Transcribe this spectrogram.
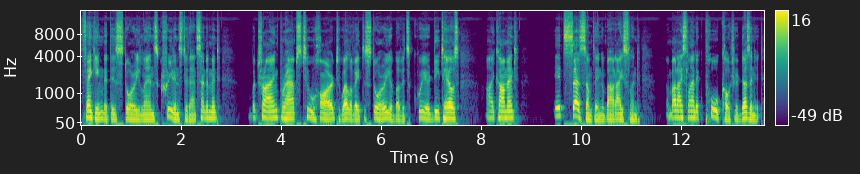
Thinking that this story lends credence to that sentiment, but trying perhaps too hard to elevate the story above its queer details, I comment, It says something about Iceland, about Icelandic pool culture, doesn't it?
